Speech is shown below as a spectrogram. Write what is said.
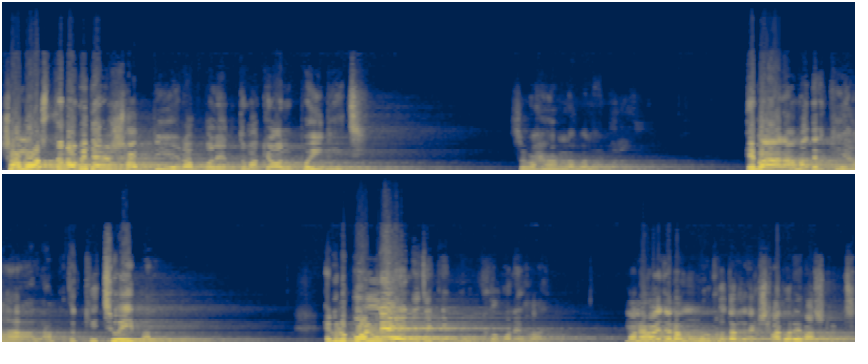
সমস্ত নবীদের সব দিয়ে রব বলেন, তোমাকে অল্পই দিয়েছি। সুবহানাল্লাহ বলা এবার আমাদের কি হাল? আমরা তো কিছুই পারলাম। এগুলো পড়লে নিজেকে মূর্খ মনে হয়। মনে হয় যেন মূর্খতার এক সাগরে বাস করছি।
